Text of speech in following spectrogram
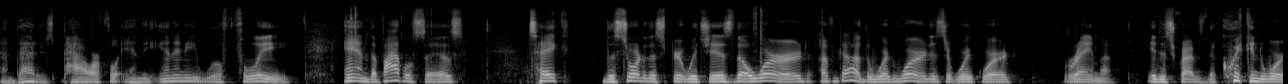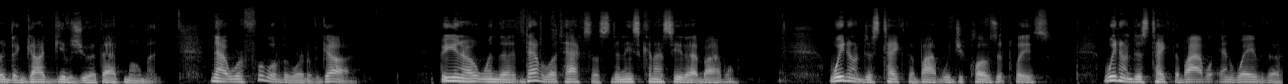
And that is powerful, and the enemy will flee. And the Bible says, take the sword of the Spirit, which is the Word of God. The word word is the Greek word rhema. It describes the quickened word that God gives you at that moment. Now, we're full of the Word of God. But you know, when the devil attacks us, Denise, can I see that Bible? We don't just take the Bible. Would you close it, please? We don't just take the Bible and wave the,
